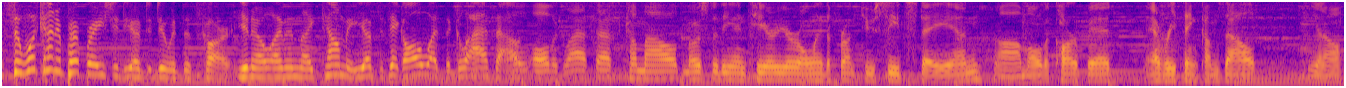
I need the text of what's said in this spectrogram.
So what kind of preparation do you have to do with this car? You know, I mean, like, tell me, you have to take all what the glass out. All, all the glass has to come out. Most of the interior, only the front two seats stay in. Um, all the carpet, everything comes out. You know.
